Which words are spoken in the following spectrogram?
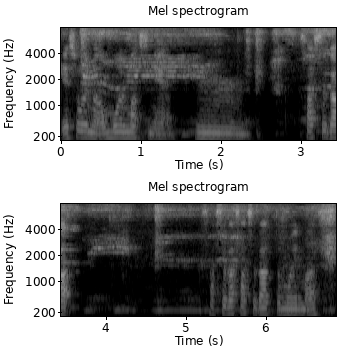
て、そういうのは思いますね。うん。さすが。さすがさすがって思います。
